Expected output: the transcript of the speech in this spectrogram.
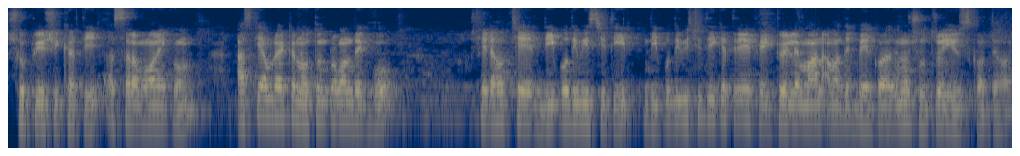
সুপ্রিয় শিক্ষার্থী, আসসালামু আলাইকুম। আজকে আমরা একটা নতুন প্রমাণ দেখব। সেটা হচ্ছে দ্বিপদী বিস্তৃতির। দ্বিপদী বিস্তৃতির ক্ষেত্রে ফ্যাক্টোরিয়ালের মান আমাদের বের করার জন্য সূত্র ইউজ করতে হয়।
